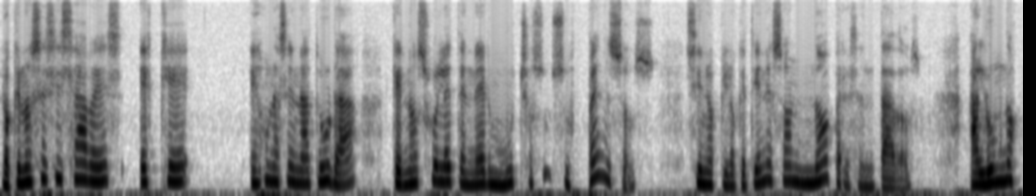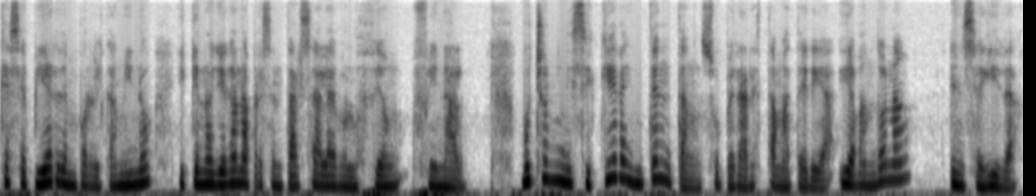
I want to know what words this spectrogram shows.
Lo que no sé si sabes es que es una asignatura que no suele tener muchos suspensos, sino que lo que tiene son no presentados alumnos que se pierden por el camino y que no llegan a presentarse a la evolución final. Muchos ni siquiera intentan superar esta materia y abandonan enseguida.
